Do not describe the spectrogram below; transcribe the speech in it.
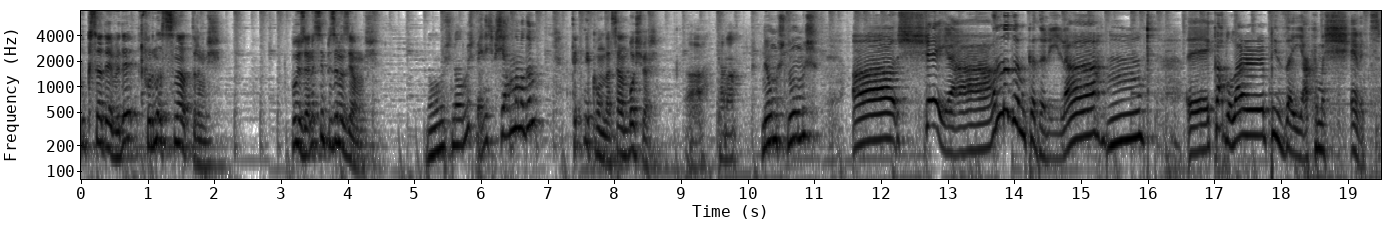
Bu kısa devrede fırının ısısını arttırmış. Bu yüzden de sizin pizzanız yanmış. Ne olmuş ne olmuş ben hiçbir şey anlamadım. Teknik konular sen boş ver. Aa tamam. Ne olmuş ne olmuş? Aa şey ya anladığım kadarıyla hmm, e, kablolar pizzayı yakmış evet.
